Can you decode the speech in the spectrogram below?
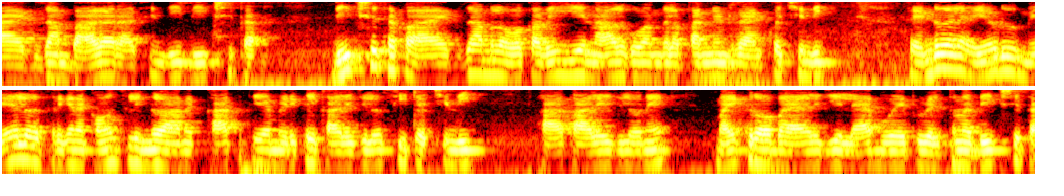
ఆ ఎగ్జామ్ బాగా రాసింది దీక్షిత. దీక్షితకు ఆ ఎగ్జామ్లో ఒక వెయ్యి నాలుగు వందల పన్నెండు ర్యాంక్ వచ్చింది. రెండు వేల ఏడు మేలో జరిగిన కౌన్సిలింగ్లో ఆమె కాకతీయ మెడికల్ కాలేజీలో సీట్ వచ్చింది. ఆ కాలేజీలోనే మైక్రోబయాలజీ ల్యాబ్ వైపు వెళ్తున్న దీక్షిత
